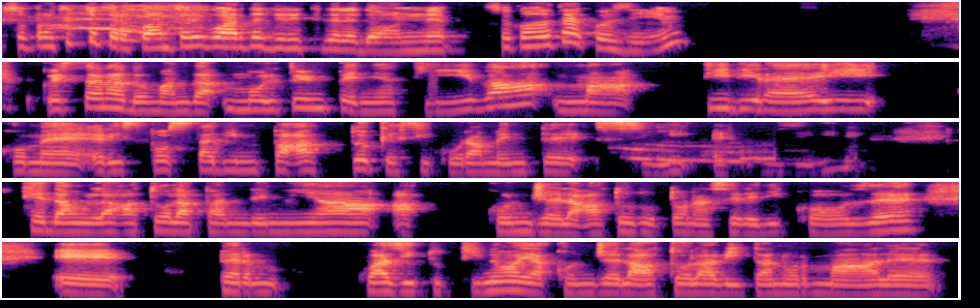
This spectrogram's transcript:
soprattutto per quanto riguarda i diritti delle donne. Secondo te è così? Questa è una domanda molto impegnativa, ma ti direi come risposta d'impatto che sicuramente sì, è così, che da un lato la pandemia ha congelato tutta una serie di cose e per quasi tutti noi ha congelato la vita normale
